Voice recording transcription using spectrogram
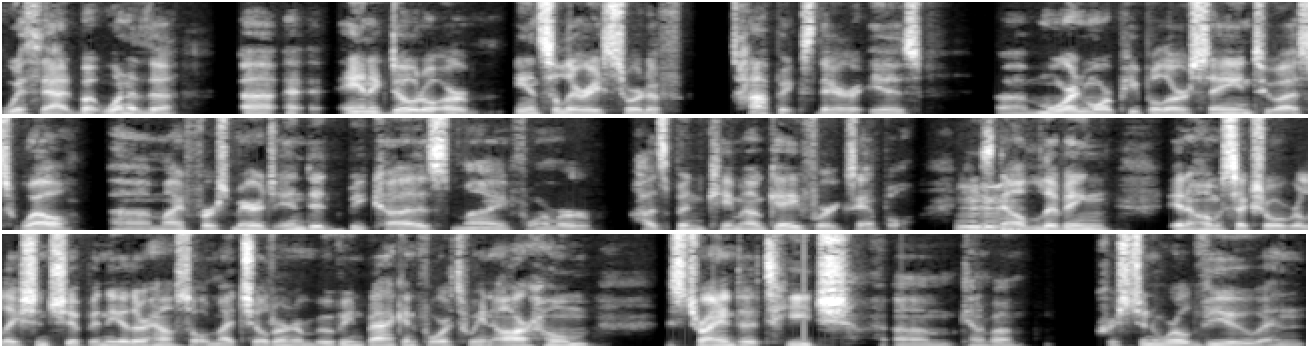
with that. But one of the uh, anecdotal or ancillary sort of topics there is uh, more and more people are saying to us, well, uh, my first marriage ended because my former husband came out gay, for example. Mm-hmm. He's now living in a homosexual relationship in the other household. My children are moving back and forth between our home is trying to teach um, kind of a Christian worldview, and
